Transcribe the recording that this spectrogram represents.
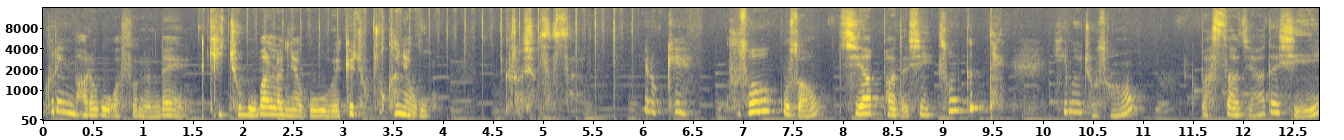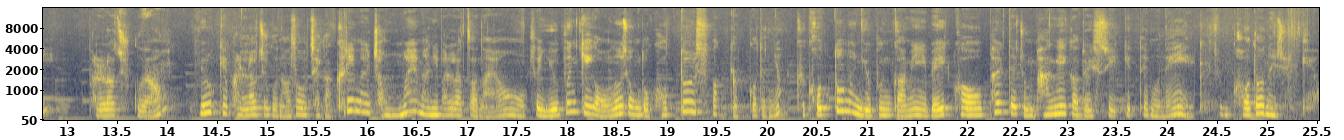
크림 바르고 갔었는데 기초 뭐 발랐냐고 왜 이렇게 촉촉하냐고 그러셨었어요. 이렇게 구석구석 지압하듯이 손끝에 힘을 줘서 마사지 하듯이 발라주고요. 이렇게 발라주고 나서 제가 크림을 정말 많이 발랐잖아요. 그래서 유분기가 어느 정도 겉돌 수밖에 없거든요. 그 겉도는 유분감이 메이크업 할 때 좀 방해가 될 수 있기 때문에 이렇게 좀 걷어내줄게요.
